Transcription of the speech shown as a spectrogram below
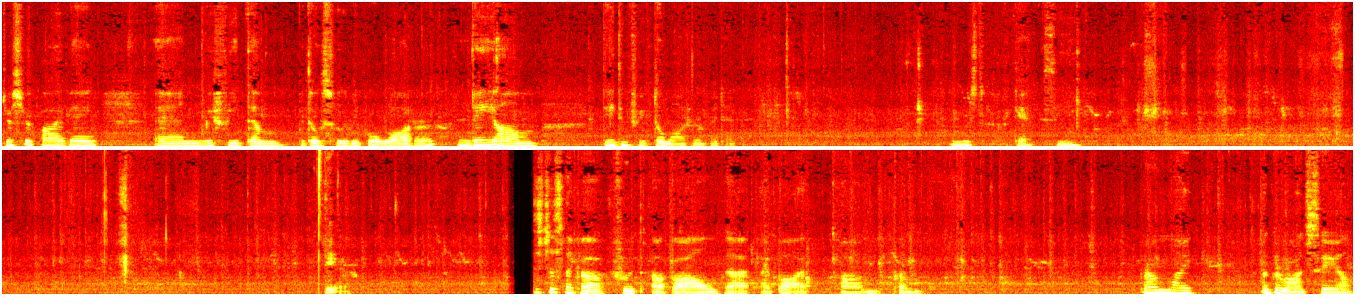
They're surviving and we feed them with those food. We put water and they um they do drink the water with it I just forget see. There. It's just like a fruit uh, ball that I bought um, from from like a garage sale.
